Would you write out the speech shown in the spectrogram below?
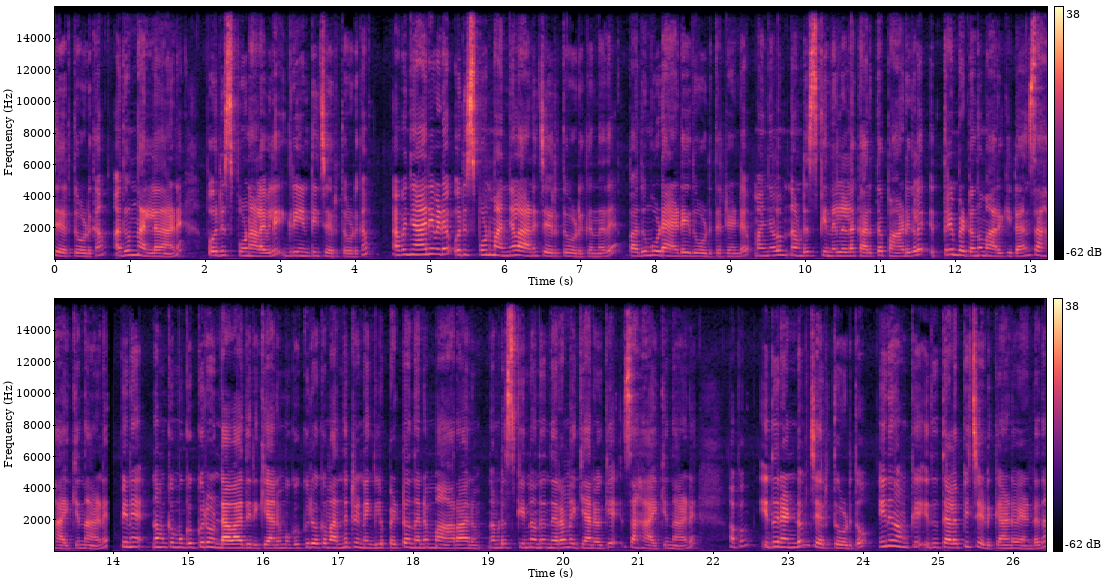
ചേർത്ത് കൊടുക്കാം. അതും നല്ലതാണ്. അപ്പോൾ ഒരു സ്പൂൺ അളവിൽ ഗ്രീൻ ടീ ചേർത്ത് കൊടുക്കാം. അപ്പോൾ ഞാനിവിടെ ഒരു സ്പൂൺ മഞ്ഞളാണ് ചേർത്ത് കൊടുക്കുന്നത്. അപ്പം അതും കൂടെ ആഡ് ചെയ്ത് കൊടുത്തിട്ടുണ്ട്. മഞ്ഞളും നമ്മുടെ സ്കിന്നിലുള്ള കറുത്ത പാടുകൾ എത്രയും പെട്ടെന്ന് മാറിക്കിട്ടാൻ സഹായിക്കുന്നതാണ്. പിന്നെ നമുക്ക് മുഖക്കുരു ഉണ്ടാവാതിരിക്കാനും മുഖക്കുരു ഒക്കെ വന്നിട്ടുണ്ടെങ്കിൽ പെട്ടെന്ന് തന്നെ മാറാനും നമ്മുടെ സ്കിന്നൊന്ന് നിറം വയ്ക്കാനും ഒക്കെ സഹായിക്കുന്നതാണ്. അപ്പം ഇത് രണ്ടും ചേർത്ത് കൊടുത്തു. ഇനി നമുക്ക് ഇത് തിളപ്പിച്ചെടുക്കുകയാണ് വേണ്ടത്.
